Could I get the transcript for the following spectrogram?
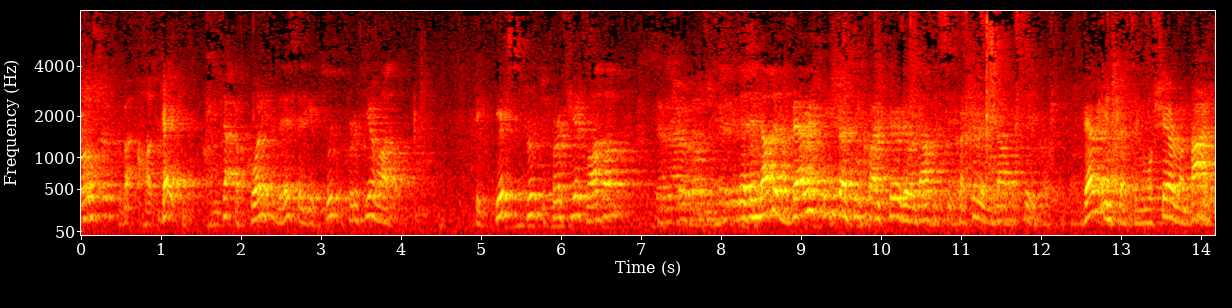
Moshe, But, okay. According to this, they give fruit the first year Adam. It gives fruit the first year Adam. There's another very interesting criteria that we're about to see. Criteria we're about to see. Very interesting. We'll share Ramban.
